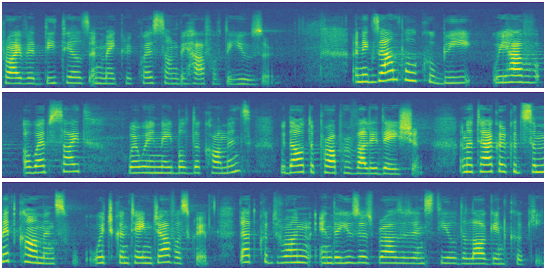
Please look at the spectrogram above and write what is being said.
private details and make requests on behalf of the user. An example could be we have a website where we enable the comments without the proper validation. An attacker could submit comments which contain JavaScript that could run in the user's browser and steal the login cookie,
